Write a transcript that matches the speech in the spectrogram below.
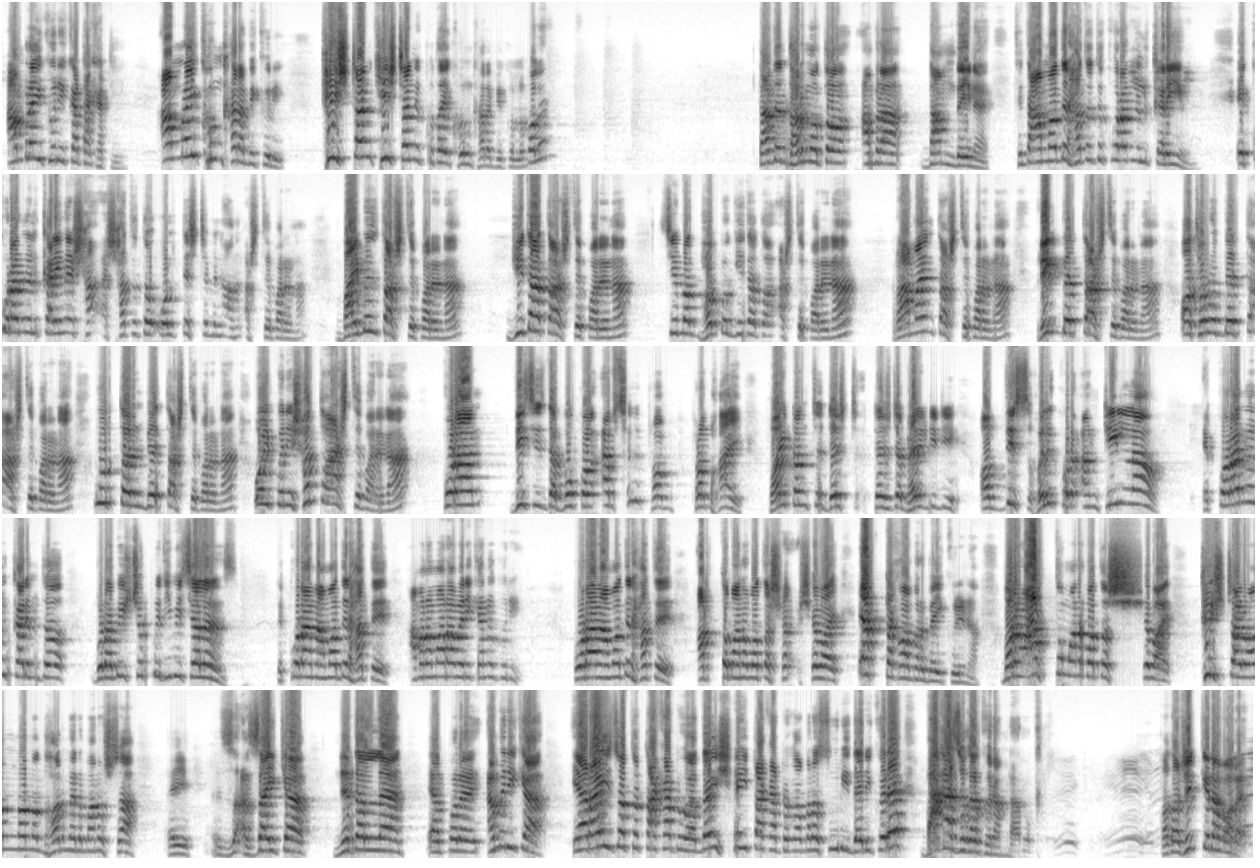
আমরাই করি কাটাকাটি, আমরাই খুন খারাপি করি। খ্রিস্টান খ্রিস্টান কোথায় খুন খারাপি করল বলেন? তাদের ধর্ম তো আমরা দাম দেই না, কিন্তু আমাদের হাতে তো কোরআনুল করিম, এই কোরআনুল করিমের সাথে তো ওল্ড টেস্টমেন্ট আসতে পারে না। বাইবেল তো আসতে পারে না, গীতা তো আসতে পারে না, শ্রীমদ ভগবত গীতা তো আসতে পারে না, রামায়ণ তো আসতে পারে না, ঋগ্বেদ তো আসতে পারে না অথর্ববেদ তো আসতে পারে না, উত্তর বেদ তো আসতে পারে না ঐপনিষদ তো আসতে পারে না, Quran this is the book from high why don't test the validity of this holy Quran till now কোরআনুল কারিম তো গোটা বিশ্ব পৃথিবী চ্যালেঞ্জ কোরআন আমাদের হাতে, আমরা মারামারি কেন করি? কোরআন আমাদের হাতে আত্মমানবতা সেবায় এক টাকা আমরা ব্যয় করি না। বরং আত্মমানবতা সেবায় খ্রিস্টান অন্যান্য ধর্মের মানুষরা এই জাইকা, নেদারল্যান্ড, এরপরে আমেরিকা, এরাই যত টাকা টুকা দেয়, সেই টাকা টুকা আমরা চুরি দারি করে বাগা জোগা করে আমরা আরও কথা ঠিক কিনা বলেন?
